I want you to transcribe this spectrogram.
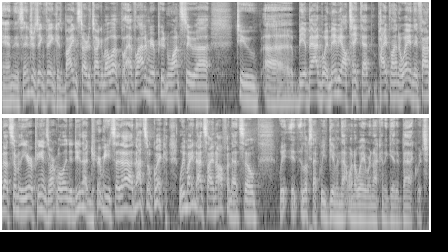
and it's interesting thing because Biden started talking about if Vladimir Putin wants to uh, to uh, be a bad boy, maybe I'll take that pipeline away. And they found out some of the Europeans aren't willing to do that. Germany said, ah, not so quick. We might not sign off on that. So we, it, looks like we've given that one away. We're not going to get it back, which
